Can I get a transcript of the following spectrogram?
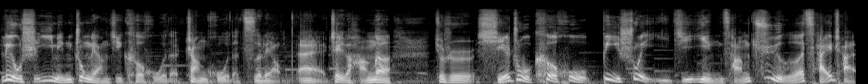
六十一名重量级客户的账户的资料。哎，这个行呢，就是协助客户避税以及隐藏巨额财产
